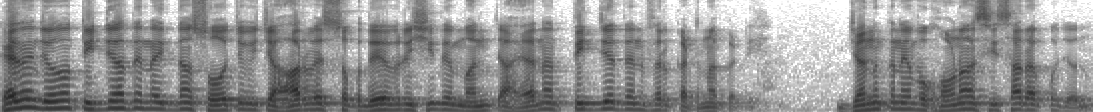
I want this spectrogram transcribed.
ਕਹਿੰਦੇ ਜਦੋਂ ਤੀਜਾ ਦਿਨ ਇਦਾਂ ਸੋਚ ਵਿਚਾਰ ਵਿੱਚ ਸੁਖਦੇਵ ઋષਿ ਦੇ ਮਨ ਚ ਆਇਆ ਨਾ, ਤੀਜੇ ਦਿਨ ਫਿਰ ਘਟਨਾ ਘਟੀ। ਜਨਕ ਨੇ ਵਿਖਾਉਣਾ ਸੀ ਸਾਰਾ ਕੁਝ ਉਹਨੂੰ।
